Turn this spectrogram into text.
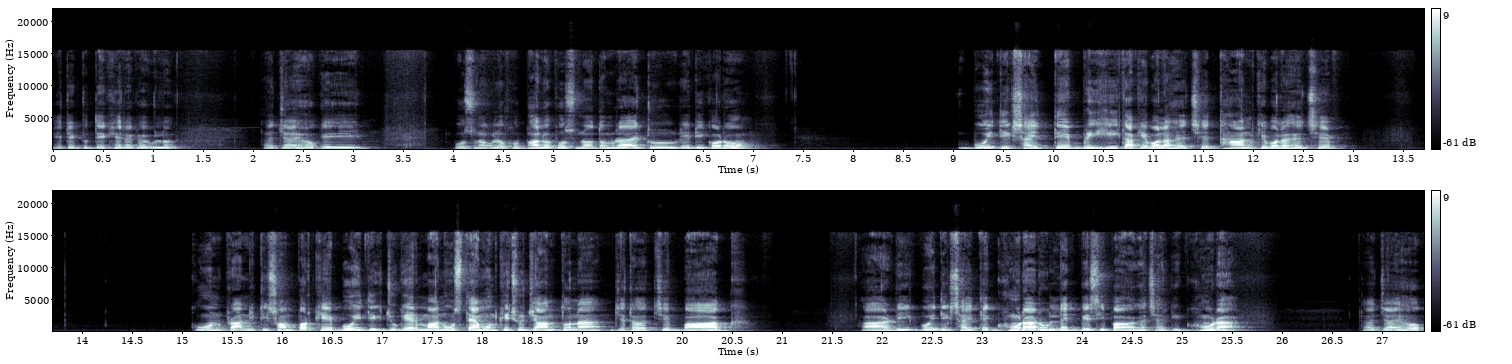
এটা একটু দেখে রেখে এগুলো। তা যাই হোক, এই প্রশ্নগুলো খুব ভালো প্রশ্ন, তোমরা একটু রেডি করো। বৈদিক সাহিত্যে ব্রীহি কাকে বলা হয়েছে? ধানকে বলা হয়েছে। কোন প্রাণীটি সম্পর্কে বৈদিক যুগের মানুষ তেমন কিছু জানতো না, যেটা হচ্ছে বাঘ। আর ঋগ বৈদিক সাহিত্যে ঘোড়ার উল্লেখ বেশি পাওয়া গেছে আর কি, ঘোড়া। তা যাই হোক,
